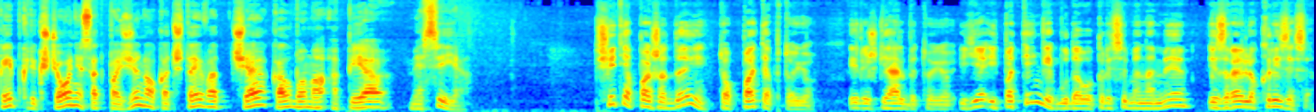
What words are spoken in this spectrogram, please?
Kaip krikščionys atpažino, kad štai vat, čia kalbama apie mesiją. Šitie pažadai to pateptojo ir išgelbėtojo, jie ypatingai būdavo prisimenami Izraelio krizėse.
